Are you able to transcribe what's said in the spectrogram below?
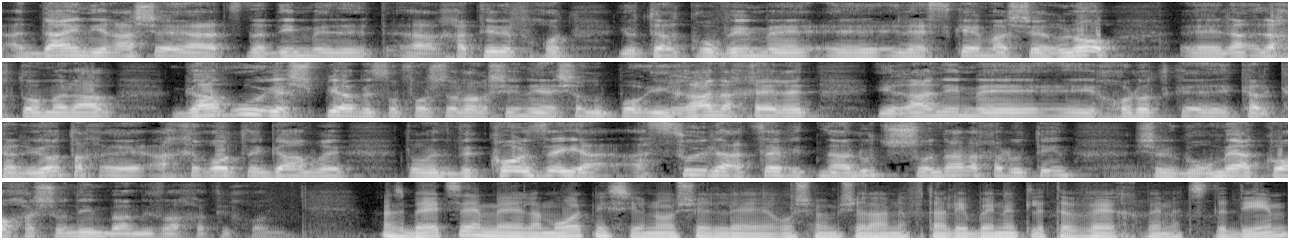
עדיין נראה שהצדדים, להערכתי לפחות, יותר קרובים להסכם מאשר לא לחתום עליו, גם הוא ישפיע בסופו של דבר, שהנה יש לנו פה איראן אחרת, איראן עם יכולות כלכליות אחרות לגמרי, זאת אומרת, וכל זה עשוי לעצב התנהלות שונה לחלוטין של גורמי הכוח השונים במזרח התיכון. אז בעצם אה, למרות ניסיונו של אה, ראש הממשלה נפתלי בנט לתווך בין הצדדים, אה,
